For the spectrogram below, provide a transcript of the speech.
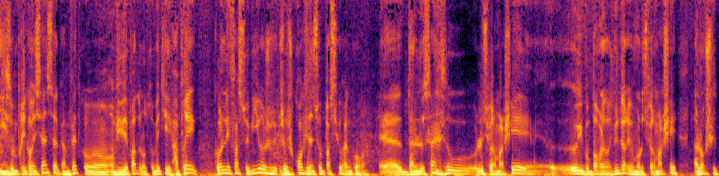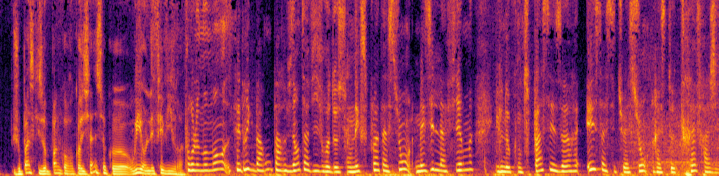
Ils ont pris conscience qu'en fait, qu'on ne vivait pas de notre métier. Après, qu'on les fasse vivre, je, je crois qu'ils n'en sont pas sûrs encore. Euh, dans le sens où le supermarché, euh, eux, ils vont pas voir les agriculteurs, ils vont voir le supermarché. Alors je, je pense qu'ils n'ont pas encore conscience que oui, on les fait vivre. Pour le moment, Cédric Baron parvient à vivre de son exploitation, mais il l'affirme, il ne compte pas ses heures et sa situation reste très fragile.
